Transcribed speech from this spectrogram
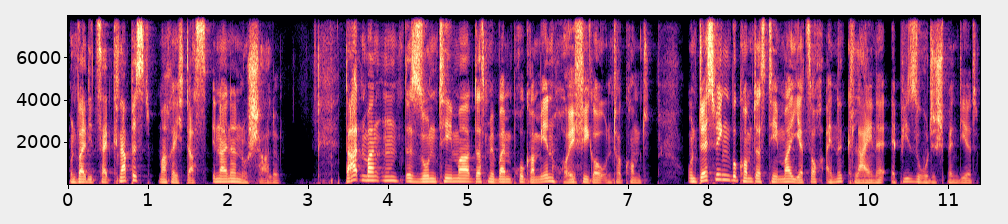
Und weil die Zeit knapp ist, mache ich das in einer Nussschale. Datenbanken, das ist so ein Thema, das mir beim Programmieren häufiger unterkommt. Und deswegen bekommt das Thema jetzt auch eine kleine Episode spendiert.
